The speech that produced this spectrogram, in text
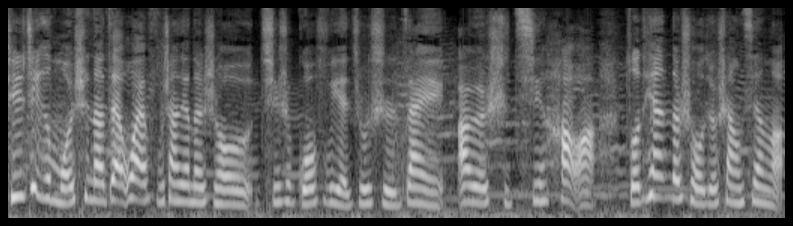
其实这个模式呢，在外服上线的时候，其实国服也就是在二月十七号啊，昨天的时候就上线了。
